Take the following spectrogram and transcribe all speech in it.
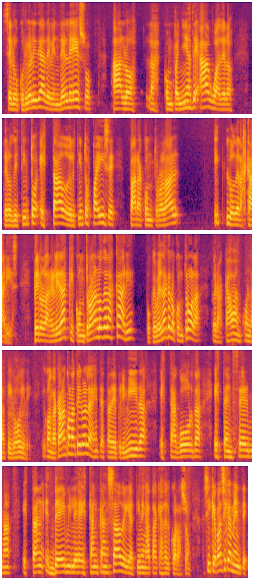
se le ocurrió la idea de venderle eso a las compañías de agua de los de los distintos estados, de los distintos países, para controlar lo de las caries. Pero la realidad es que controlan lo de las caries, porque es verdad que lo controla, pero acaban con la tiroides. Y cuando acaban con la tiroides, la gente está deprimida, está gorda, está enferma, están débiles, están cansados y ya tienen ataques del corazón. Así que básicamente,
